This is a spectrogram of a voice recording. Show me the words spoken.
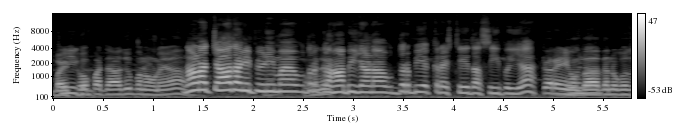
ਬੈਠੋ ਪਚਾਜੂ ਬਣਾਉਣੇ ਆ। ਨਾ ਨਾ ਚਾਹ ਤਾਂ ਨਹੀਂ ਪੀਣੀ ਮੈਂ ਉਧਰ ਗਾਹਾਂ ਵੀ ਜਾਣਾ ਉਧਰ ਵੀ ਇੱਕ ਰਿਸ਼ਤੇ ਦੱਸੀ ਪਈ ਆ। ਘਰੇ ਹੁੰਦਾ ਤੈਨੂੰ ਕੁਝ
